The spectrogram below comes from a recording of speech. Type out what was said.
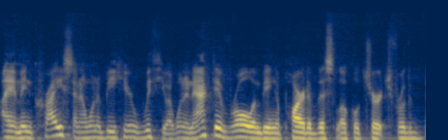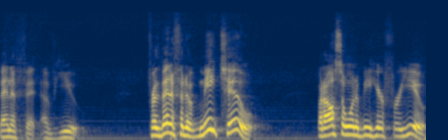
I am in Christ and I want to be here with you. I want an active role in being a part of this local church for the benefit of you. For the benefit of me too, but I also want to be here for you.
